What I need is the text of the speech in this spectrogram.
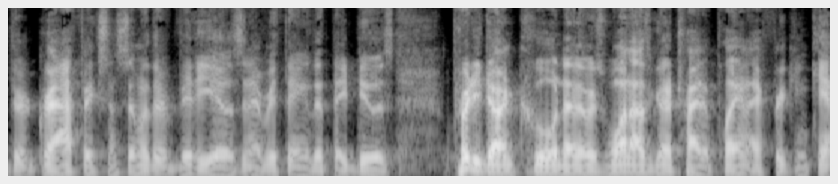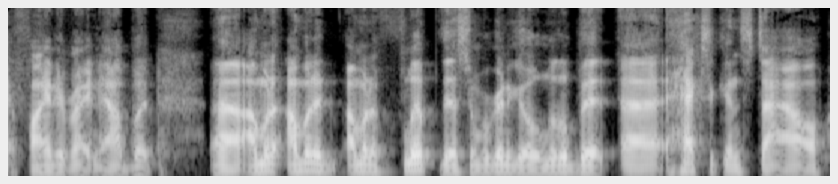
their graphics and some of their videos and everything that they do is pretty darn cool. And there was one I was going to try to play and I freaking can't find it right now. But uh, I'm gonna I'm gonna I'm gonna flip this and we're gonna go a little bit uh, hexagon style.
